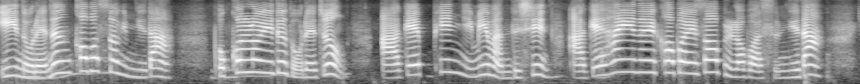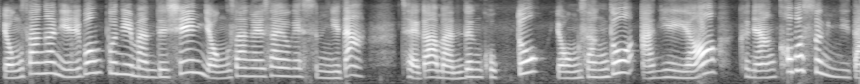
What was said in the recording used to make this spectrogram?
이 노래는 커버송입니다. 보컬로이드 노래 중 악의 핀님이 만드신 악의 하인을 커버해서 불러보았습니다. 영상은 일본 분이 만드신 영상을 사용했습니다. 제가 만든 곡도 영상도 아니에요. 그냥 커버송입니다.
